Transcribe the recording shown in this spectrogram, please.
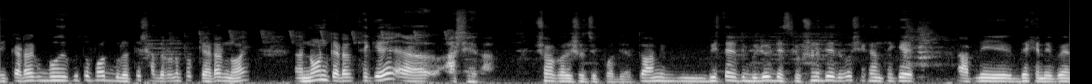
এই ক্যাডার বহির্ভূত পদগুলোতে সাধারণত ক্যাডার নয় নন ক্যাডার থেকে আসে এরা। সহকারী সচিব পদে। তো আমি বিস্তারিত ভিডিও ডিসক্রিপশনে দিয়ে দেবো। সেখান থেকে আপনি দেখে নেবেন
